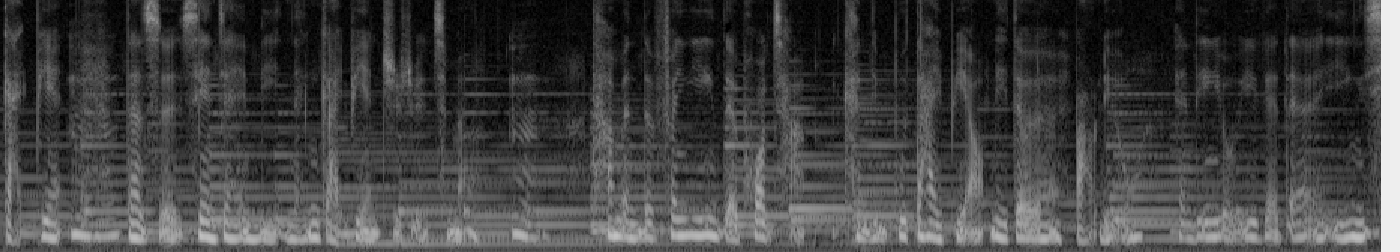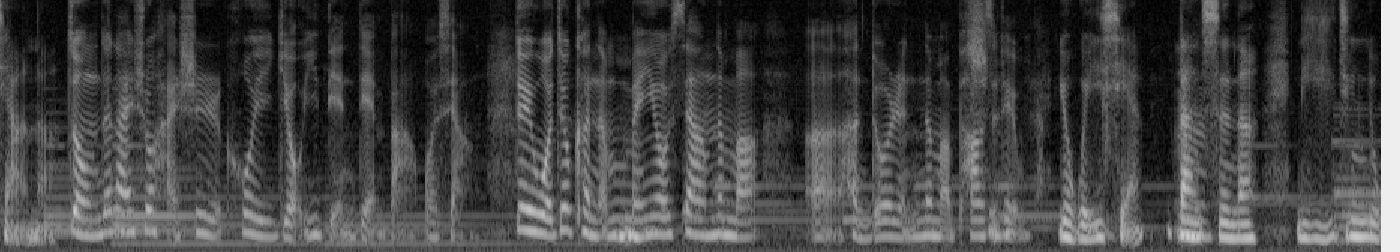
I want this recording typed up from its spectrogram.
改变。嗯，但是现在你能改变自己，是吗？嗯，他们的婚姻的破产肯定不代表你的保留。肯定有一个的影响呢。总的来说，还是会有一点点吧。我想，对我就可能没有像那么呃很多人那么 positive，有危险。但是呢，你已经有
